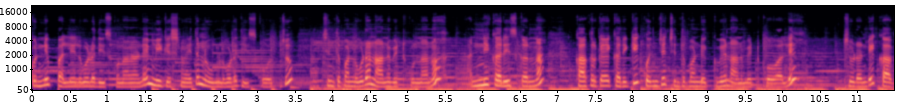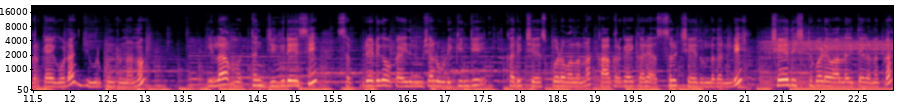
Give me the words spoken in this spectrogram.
కొన్ని పల్లీలు కూడా తీసుకున్నానండి. మీకు ఇష్టమైతే నువ్వులు కూడా తీసుకోవచ్చు. చింతపండు కూడా నానబెట్టుకున్నాను. అన్ని కర్రీస్ కన్నా కాకరకాయ కర్రీకి కొంచెం చింతపండు ఎక్కువే నానబెట్టుకోవాలి. చూడండి కాకరకాయ కూడా జిగురుకుంటున్నాను. ఇలా మొత్తం జిగిరేసి సపరేట్గా ఒక ఐదు నిమిషాలు ఉడికించి కర్రీ చేసుకోవడం వలన కాకరకాయ కర్రీ అస్సలు చేదు ఉండదండి చేదు ఇష్టపడే వాళ్ళైతే కనుక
